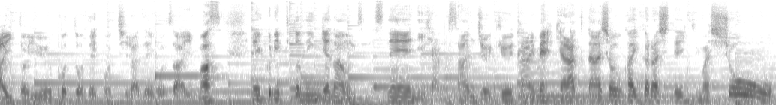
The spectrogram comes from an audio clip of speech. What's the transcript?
はい、ということで、こちらでございます。えー、 CryptoNinja Nouns ですね。239体目、キャラクター紹介からしていきましょう。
